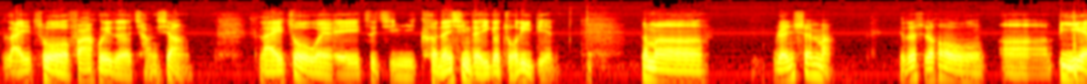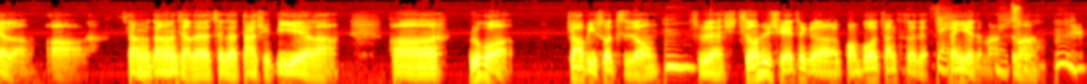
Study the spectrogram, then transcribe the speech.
来做发挥的强项，来作为自己可能性的一个着力点。那么人生嘛。有的时候，呃，毕业了啊、呃，像刚刚讲的这个大学毕业了，呃，如果就好比说子荣，嗯，是不是？子荣是学这个广播专科的专业的嘛，是吗？嗯，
